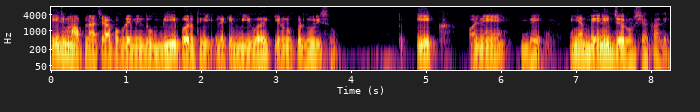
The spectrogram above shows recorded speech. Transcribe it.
એ જ માપના ચાપ આપણે બિંદુ બી પરથી, એટલે કે બીવાય કિરણ ઉપર દોરીશું. તો એક અને બે. અહીંયા બેની જ જરૂર છે ખાલી.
